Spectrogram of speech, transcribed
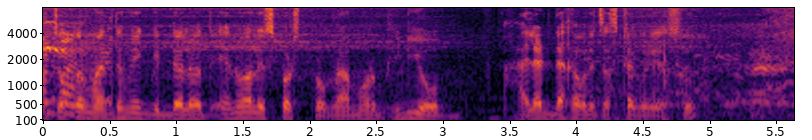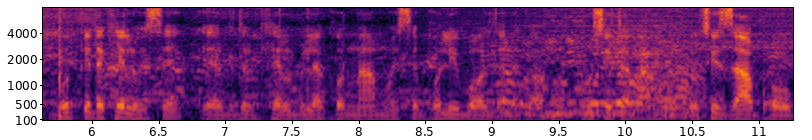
উচ্চতৰ মাধ্যমিক বিদ্যালয়ত annual sports program video' highlight দেখাবলৈ চেষ্টা কৰি আছোঁ। বহুতকেইটা খেল হৈছে। ইয়াৰ ভিতৰত খেলবিলাকৰ নাম হৈছে ভলীবল যেনেকুৱা হওক ৰছী টানা হওক ৰছী জাপ হওক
